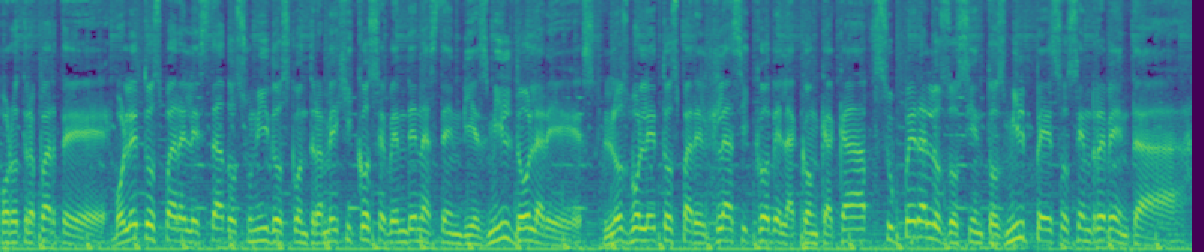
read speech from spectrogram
Por otra parte, boletos para el Estados Unidos contra México se venden hasta en 10 mil dólares. Los boletos para el clásico de la CONCACAF superan los 200 mil pesos en reventa.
